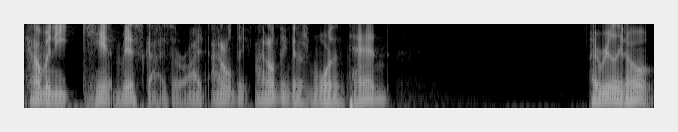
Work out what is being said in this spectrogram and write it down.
how many can't miss guys there are. I, I don't think I don't think there's more than ten. I really don't.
